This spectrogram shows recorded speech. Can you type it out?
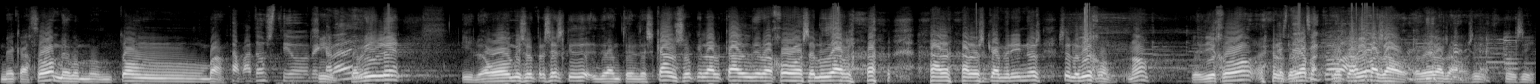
me cazó, me montó un... Zapatostio de sí, caray. terrible, y luego mi sorpresa es que durante el descanso que el alcalde bajó a saludar a, a los camerinos, se lo dijo, ¿no? Le dijo lo Este que había, pa- chico, lo que a había pasado, lo que había pasado, sí, sí, sí.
